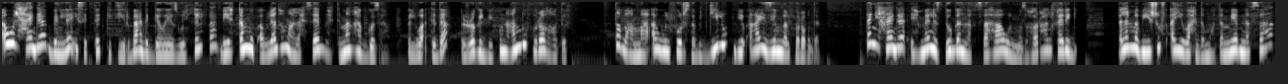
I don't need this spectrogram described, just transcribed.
أول حاجة بنلاقي ستات كتير بعد الجواز والخلفة بيهتموا بأولادهم على حساب اهتمامها بجوزها. في الوقت ده الراجل بيكون عنده فراغ عاطفي. طبعا مع أول فرصة بتجيله بيبقى عايز يملى الفراغ ده. تاني حاجة إهمال الزوجة لنفسها ولمظهرها الخارجي. فلما بيشوف أي واحدة مهتمية بنفسها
